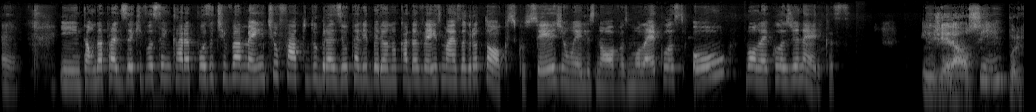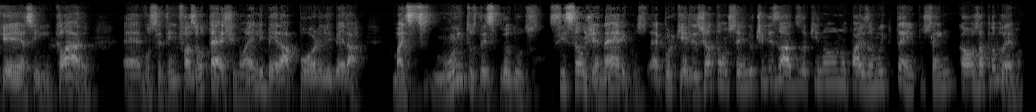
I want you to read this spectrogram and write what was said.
É. E então dá para dizer que você encara positivamente o fato do Brasil estar tá liberando cada vez mais agrotóxicos, sejam eles novas moléculas ou moléculas genéricas. Em geral, sim, porque assim, claro, é, você tem que fazer o teste, não é liberar por liberar. Mas muitos desses produtos, se são genéricos, é porque eles já estão sendo utilizados aqui no, no país há muito tempo, sem causar problema.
